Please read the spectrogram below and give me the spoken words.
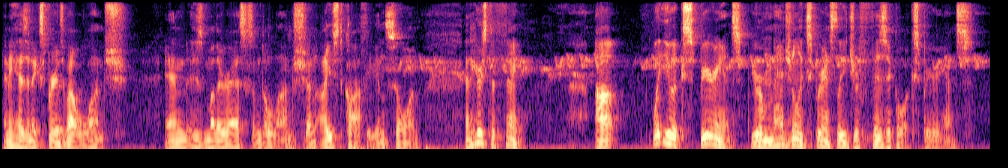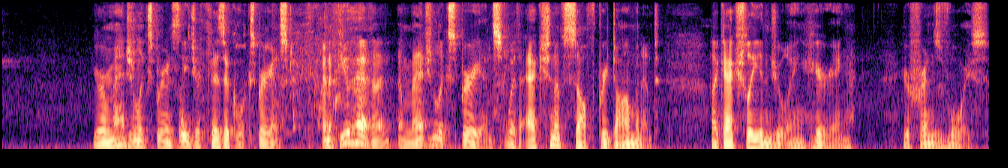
and he has an experience about lunch, and his mother asks him to lunch and iced coffee and so on. And here's the thing. Uh, what you experience, your imaginal experience leads your physical experience. Your imaginal experience leads your physical experience. And if you have an imaginal experience with action of self predominant, like actually enjoying hearing, your friend's voice.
